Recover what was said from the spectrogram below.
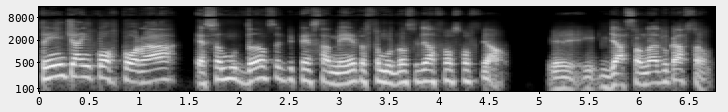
tende a incorporar essa mudança de pensamento, essa mudança de ação social. É, de ação na educação.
